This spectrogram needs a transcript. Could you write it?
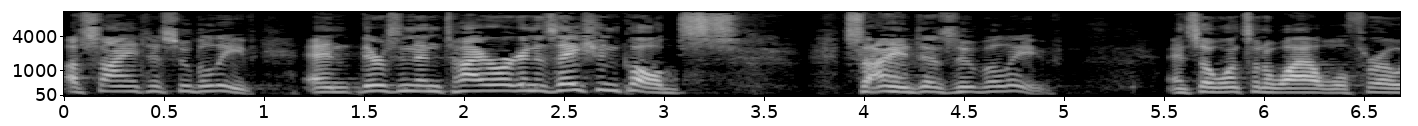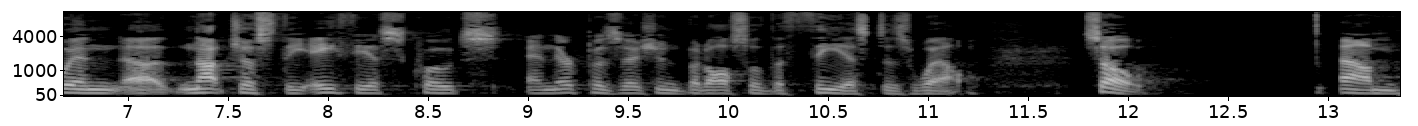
of scientists who believe. And there's an entire organization called Scientists Who Believe. And so once in a while, we'll throw in uh, not just the atheist quotes and their position, but also the theist as well. So, um,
